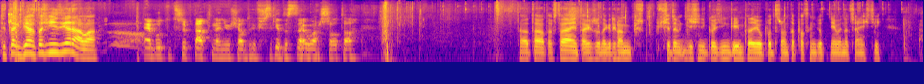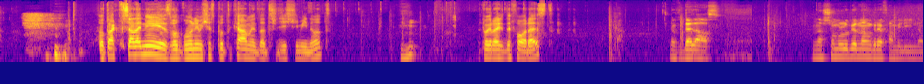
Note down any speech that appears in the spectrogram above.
Ty ta gwiazda się nie zjarała. E, bo tu trzy ptaki na nim usiadły i wszystkie dostały one shota. To, to, to wcale nie tak, że nagrywamy 7, 10 godzin gameplayu pod rząd, a potem go tniemy na części. To tak wcale nie jest, w ogóle my się spotykamy za 30 minut. Pograć The Forest. W The Last. Naszą ulubioną grę familijną.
